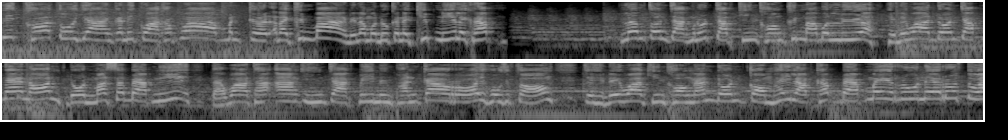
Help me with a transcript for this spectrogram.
วิเคราะห์ตัวอย่างกันดีกว่าครับว่ามันเกิดอะไรขึ้นบ้าง เดี๋ยวเรามาดูกันในคลิปนี้เลยครับ เริ่มต้นจากมนุษย์จับคิงคองขึ้นมาบนเรือ เห็นได้ว่าโดนจับแน่นอน โดนมัดซะแบบนี้ แต่ว่าถ้าอ้างอิงจากปี 1962 จะเห็นได้ว่าคิงคองนั้นโดนกล่อมให้หลับครับแบบไม่รู้เนื้อรู้ตัว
